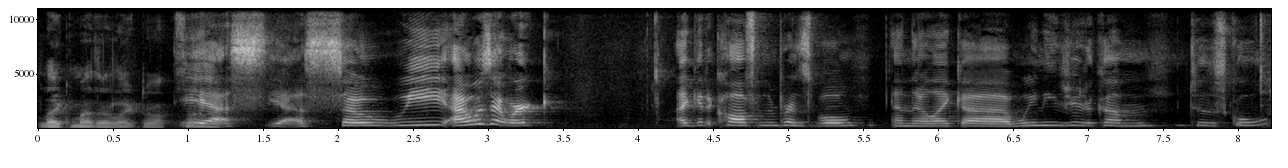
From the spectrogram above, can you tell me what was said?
Like mother, like daughter. Yes, yes. So we, I was at work. I get a call from the principal, and they're like, uh, "We need you to come to the school."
